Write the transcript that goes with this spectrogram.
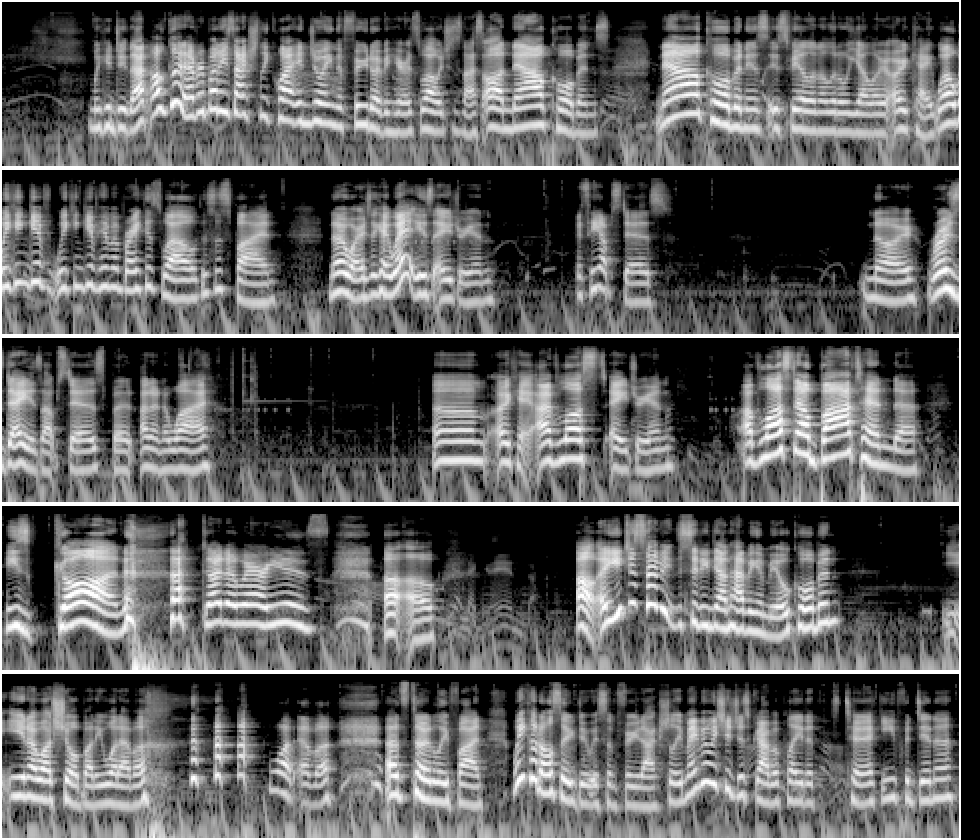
We could do that. Oh, good. Everybody's actually quite enjoying the food over here as well, which is nice. Oh, now Corbin's. Now Corbin is, is feeling a little yellow. Okay, well, we can give we can give him a break as well. This is fine. No worries. Okay, where is Adrian? Is he upstairs? No. Rose Day is upstairs, but I don't know why. Um, okay, I've lost Adrian. I've lost our bartender. He's gone. I don't know where he is. Uh-oh. Oh, are you just having, sitting down having a meal, Corbin? Y you know what? Sure, buddy. Whatever. Whatever. That's totally fine. We could also do with some food, actually. Maybe we should just grab a plate of turkey for dinner.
